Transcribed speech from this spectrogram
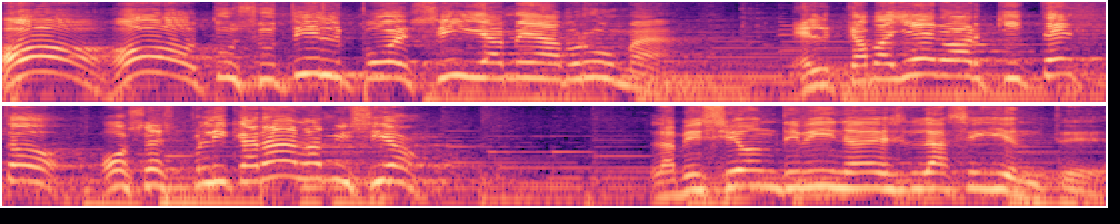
¡Oh, oh! Tu sutil poesía me abruma. El caballero arquitecto os explicará la misión. La misión divina es la siguiente.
